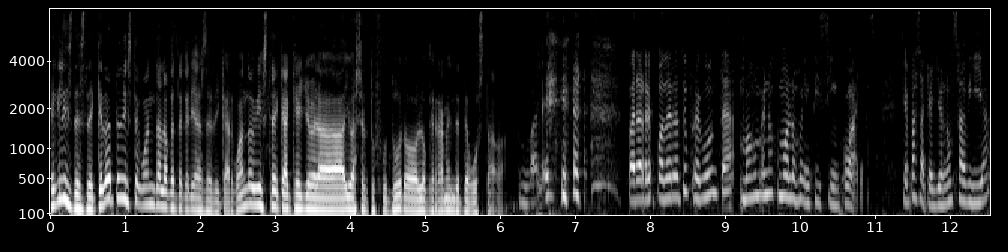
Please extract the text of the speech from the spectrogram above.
Eglis, ¿desde qué edad te diste cuenta a lo que te querías dedicar? ¿Cuándo viste que aquello era, iba a ser tu futuro o lo que realmente te gustaba? Vale. Para responder a tu pregunta, más o menos como a los 25 años. ¿Qué pasa? Que yo no sabía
